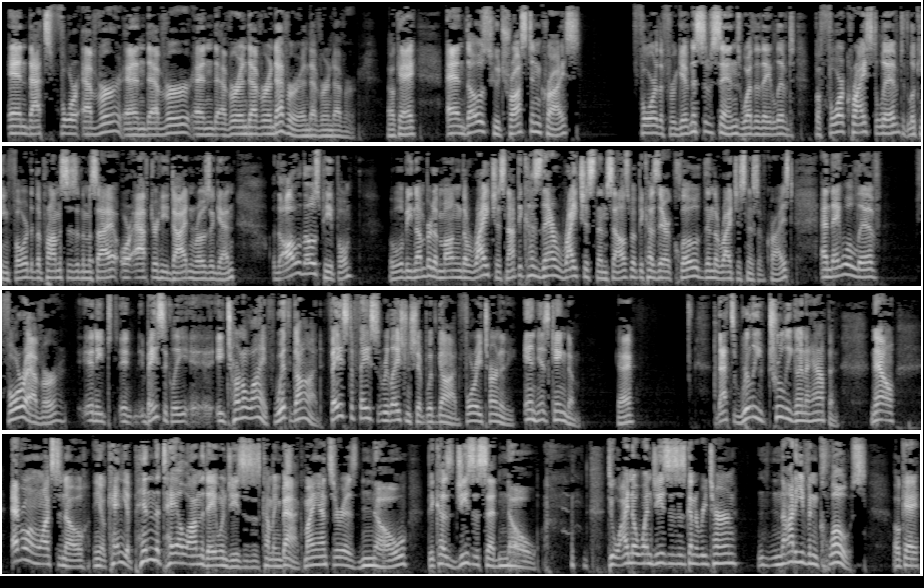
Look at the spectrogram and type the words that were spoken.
And that's forever and ever and ever and ever and ever and ever and ever. Okay? And those who trust in Christ for the forgiveness of sins, whether they lived before Christ lived, looking forward to the promises of the Messiah, or after he died and rose again, all of those people will be numbered among the righteous, not because they're righteous themselves, but because they are clothed in the righteousness of Christ, and they will live forever in, in basically eternal life with God, face to face relationship with God for eternity in His kingdom. Okay? That's really, truly going to happen. Now, everyone wants to know, you know, can you pin the tail on the day when Jesus is coming back? My answer is no, because Jesus said no. Do I know when Jesus is going to return? Not even close. Okay,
